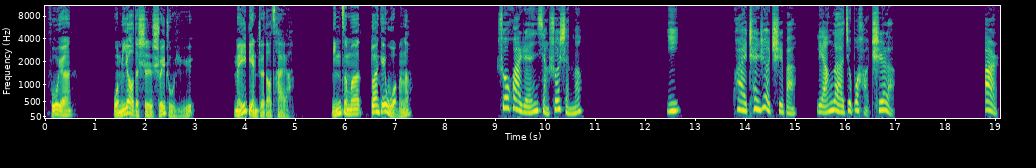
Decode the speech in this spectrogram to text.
服务员，我们要的是水煮鱼，没点这道菜啊，您怎么端给我们了？说话人想说什么？一，快趁热吃吧，凉了就不好吃了。二，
